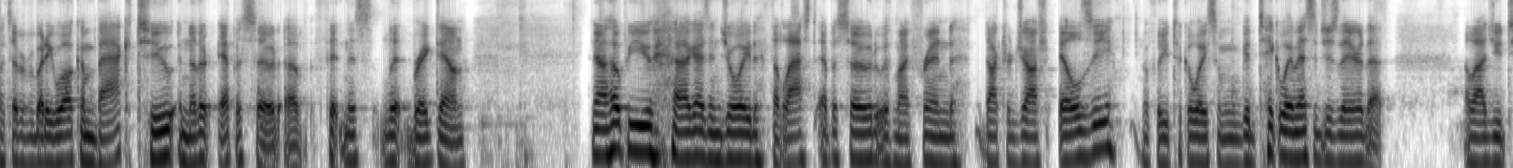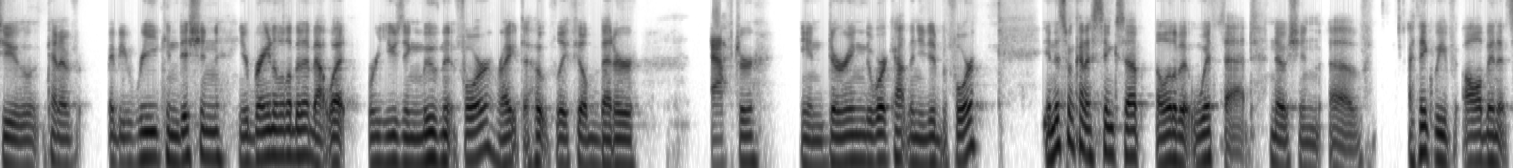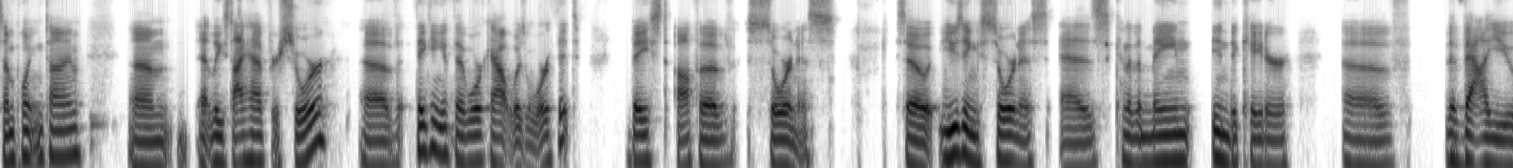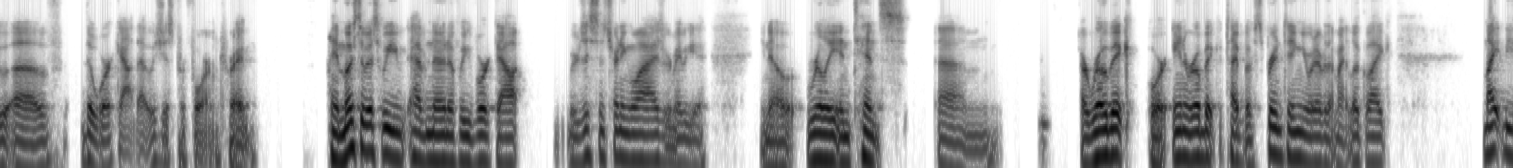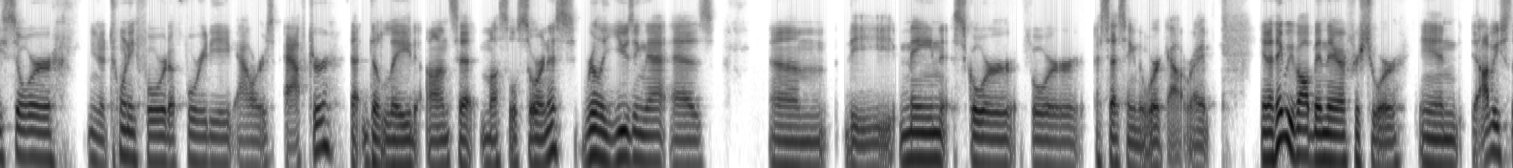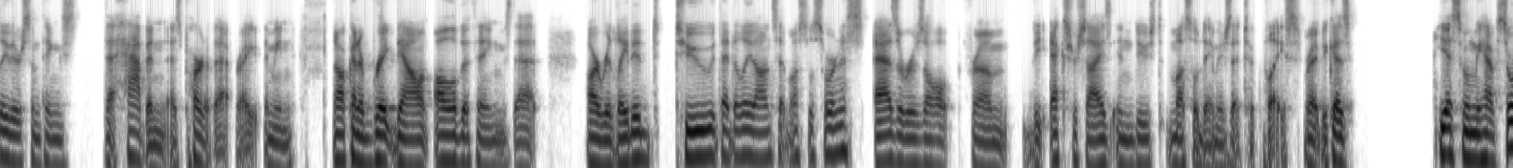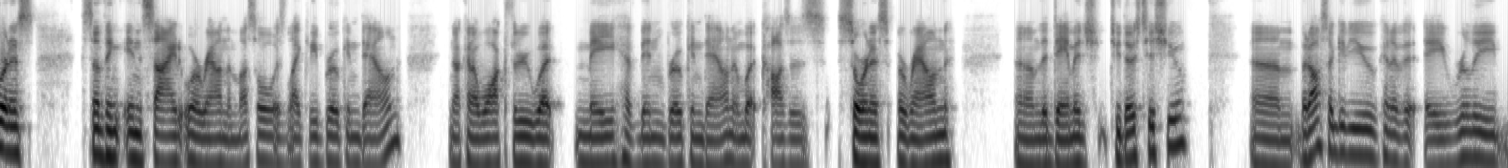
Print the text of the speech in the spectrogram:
What's up, everybody? Welcome back to another episode of Fitness Lit Breakdown. Now, I hope you uh, guys enjoyed the last episode with my friend Dr. Josh Elzy. Hopefully, you took away some good takeaway messages there that allowed you to kind of maybe recondition your brain a little bit about what we're using movement for, right? To hopefully feel better after and during the workout than you did before. And this one kind of syncs up a little bit with that notion of I think we've all been at some point in time, um, at least I have for sure, of thinking if the workout was worth it based off of soreness. So using soreness as kind of the main indicator of the value of the workout that was just performed, right? And most of us we have known if we've worked out resistance training wise, or maybe a, you know really intense um, aerobic or anaerobic type of sprinting or whatever that might look like might be sore you know 24 to 48 hours after that delayed onset muscle soreness really using that as um, the main score for assessing the workout right? And i think we've all been there for sure. And obviously there's some things that happen as part of that right? I mean i'll kind of break down all of the things that are related to that delayed onset muscle soreness as a result from the exercise induced muscle damage that took place, right? Because, yes, when we have soreness, something inside or around the muscle is likely broken down. I'll kind of walk through what may have been broken down and what causes soreness around um, the damage to those tissue, um, but also give you kind of a, a really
